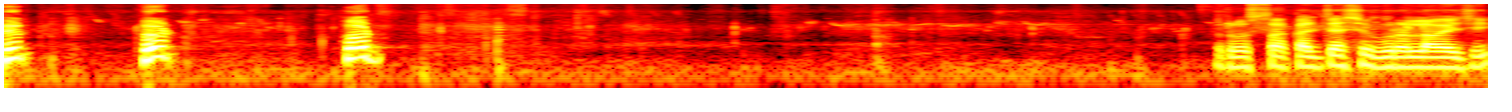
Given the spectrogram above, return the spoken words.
हट हट हट रोज सकाळच्या शेगुरा लावायची.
